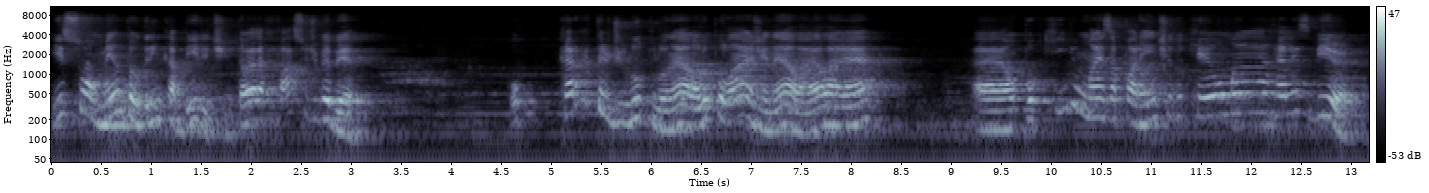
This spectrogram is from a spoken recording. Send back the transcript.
Isso aumenta o drinkability, então ela é fácil de beber. O caráter de lúpulo nela, a lupulagem nela, ela é, é um pouquinho mais aparente do que uma Helles Beer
